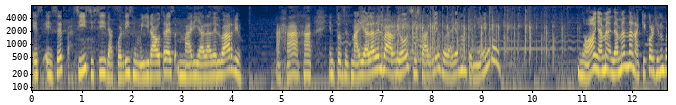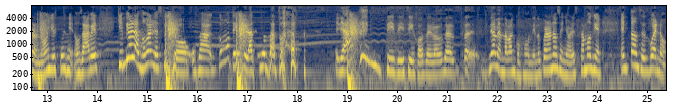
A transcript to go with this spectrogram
Es, es esta, sí, sí, sí, de acuerdísimo. Y la otra es María la del barrio. Ajá, ajá. Entonces, María la del barrio, sí sale Soraya Montenegro. No, ya me, ya me andan aquí corrigiendo, pero no, yo estoy bien. O sea, a ver, ¿quién vio las novelas? Fui yo. O sea, ¿cómo te que la tengo tatuada? ¿Ya? Sí, sí, sí, José. Lo, o sea, ya me andaban confundiendo, pero no, señores, estamos bien. Entonces, bueno,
